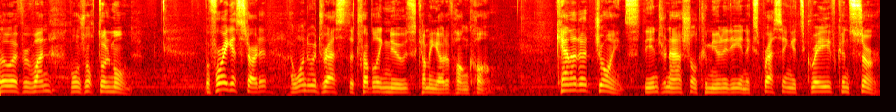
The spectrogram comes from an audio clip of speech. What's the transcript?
Hello, everyone. Bonjour tout le monde. Before I get started, I want to address the troubling news coming out of Hong Kong. Canada joins the international community in expressing its grave concern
